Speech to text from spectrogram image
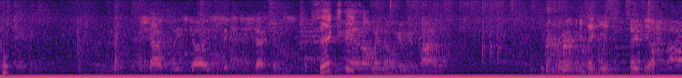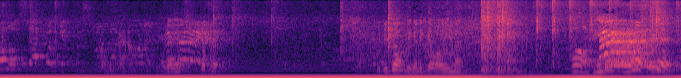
Shout, please, guys. 60 seconds. 60? that window, give me five. Have you taken your safety off? Yeah, yeah, go for it. If you don't, you're going to kill all your men. What? You just it!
